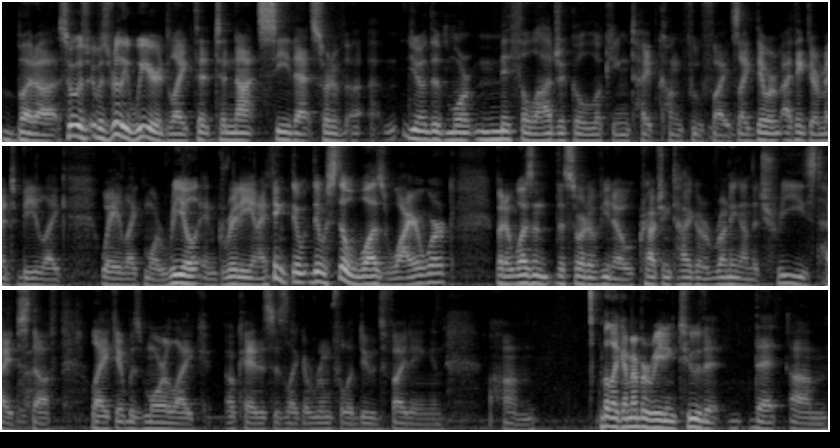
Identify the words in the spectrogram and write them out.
but uh, so it was it was really weird like to, to not see that sort of uh, you know the more mythological looking type kung fu fights. Like they were I think they were meant to be like way like more real and gritty. And I think there, there still was wire work but it wasn't the sort of you know crouching tiger running on the trees type stuff. Like it was more like okay this is like a room full of dudes fighting. And um, but like I remember reading too that that um,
